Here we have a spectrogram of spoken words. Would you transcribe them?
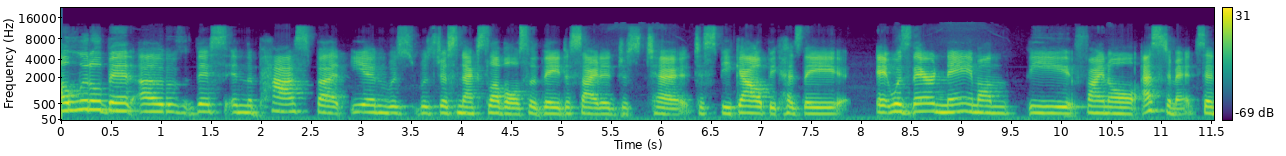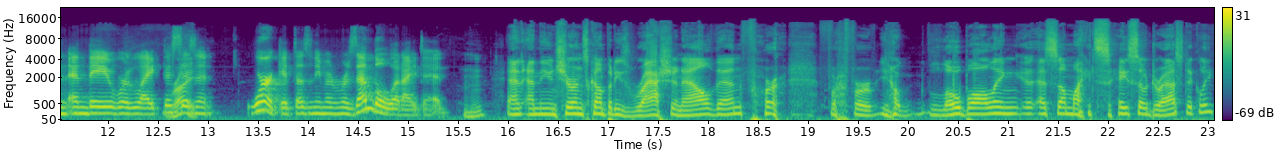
a little bit of this in the past, but Ian was was just next level, so they decided just to to speak out because they it was their name on the final estimates, and and they were like, this right. isn't work. It doesn't even resemble what I did. Mm-hmm. And and the insurance company's rationale then for for, for you know lowballing, as some might say, so drastically?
